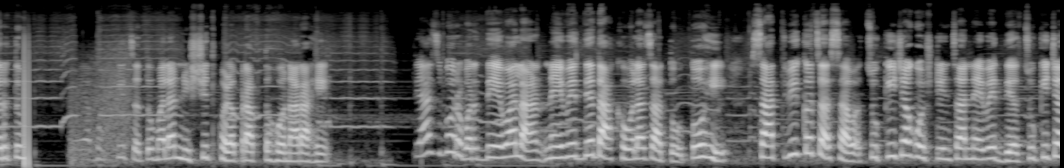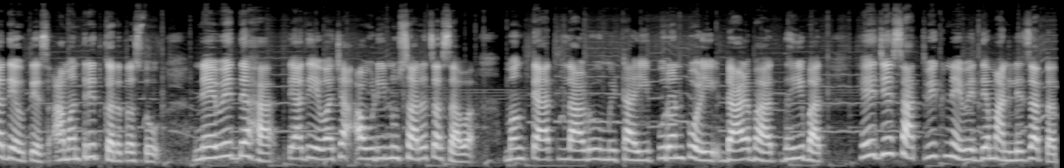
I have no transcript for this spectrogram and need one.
तर तुम्ही या भक्तीचं तुम्हाला निश्चित फळ प्राप्त होणार आहे. त्याचबरोबर देवाला नैवेद्य दाखवला जातो. तोही सात्विकच असावा. चुकीच्या गोष्टींचा नैवेद्य चुकीच्या देवतेस आमंत्रित करत असतो. नैवेद्य हा त्या देवाच्या आवडीनुसारच असावा. मग त्यात लाडू मिठाई पुरणपोळी डाळ भात दही भात हे जे सात्विक नैवेद्य मानले जातात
